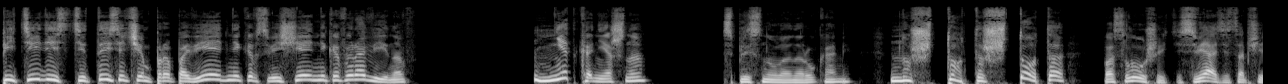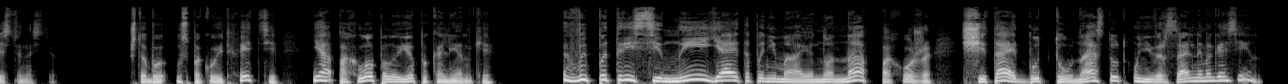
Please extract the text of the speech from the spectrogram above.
пятидесяти тысячам проповедников, священников и раввинов? Нет, конечно, — сплеснула она руками. Но что-то, что-то... Послушайте, связи с общественностью. Чтобы успокоить Хэтти, я похлопал ее по коленке. Вы потрясены, я это понимаю, но НАП, похоже, считает, будто у нас тут универсальный магазин.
